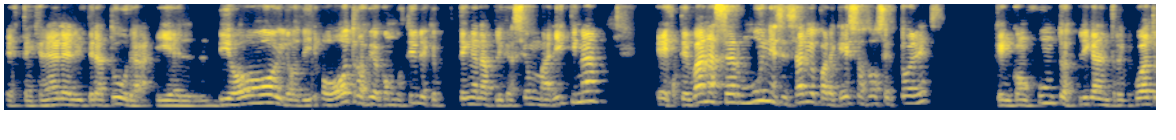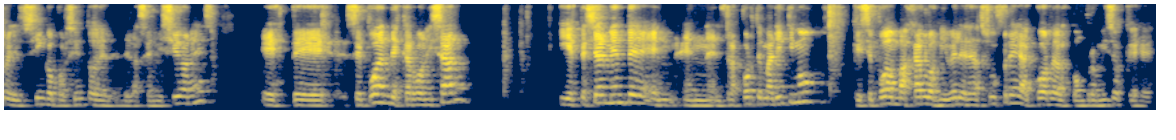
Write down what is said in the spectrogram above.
este, en general en la literatura, y el bio o otros biocombustibles que tengan aplicación marítima, este, van a ser muy necesarios para que esos dos sectores, que en conjunto explican entre el 4 y el 5% de, de, las emisiones, este, se puedan descarbonizar y especialmente en, el transporte marítimo, que se puedan bajar los niveles de azufre acorde a los compromisos que,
